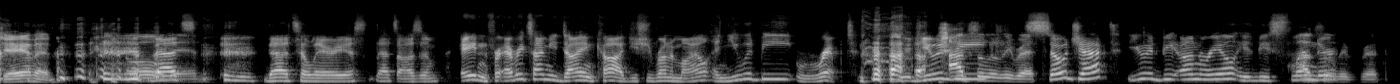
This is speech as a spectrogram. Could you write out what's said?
Jamming. Oh, that's man. that's hilarious. That's awesome. Aiden, for every time you die in COD, you should run a mile and you would be ripped. Dude, you would Absolutely ripped. So jacked. You would be unreal. You'd be slender. Absolutely ripped.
